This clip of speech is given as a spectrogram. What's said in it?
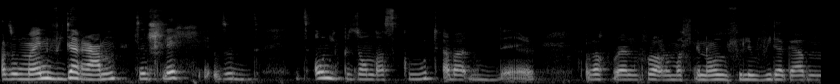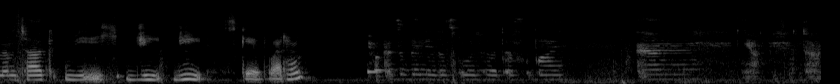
Also meine Wiedergaben sind schlecht, sind jetzt auch nicht besonders gut, aber äh, einfach Random Brawler macht genauso viele Wiedergaben am Tag wie ich GG. Geht weiter. Also wenn ihr das wollt, hört da vorbei. Ähm, ja, dann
